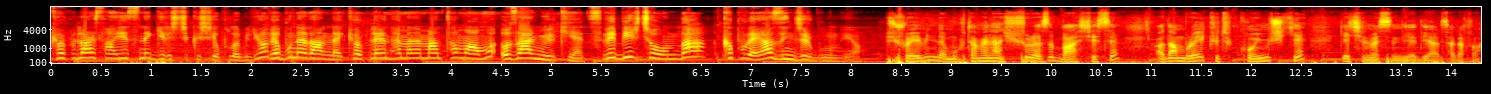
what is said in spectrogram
köprüler sayesinde giriş çıkış yapılabiliyor ve bu nedenle köprülerin hemen hemen tamamı özel mülkiyet ve birçoğunda kapı veya zincir bulunuyor. Şu evin de muhtemelen şurası bahçesi. Adam buraya kütük koymuş ki geçilmesin diye diğer tarafa.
